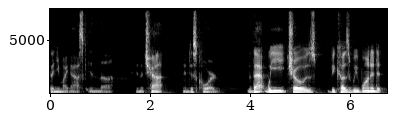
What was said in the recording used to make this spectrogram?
than you might ask in the in the chat in Discord. That we chose because we wanted it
